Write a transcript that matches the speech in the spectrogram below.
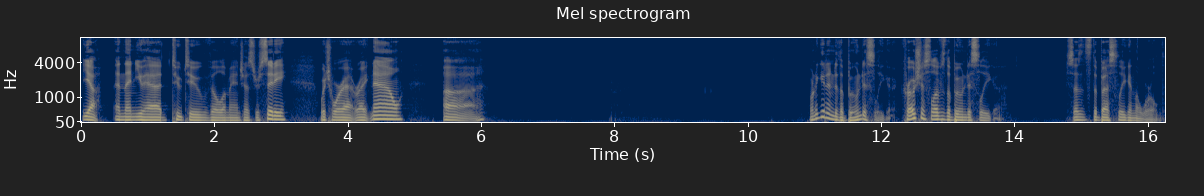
Yeah, and then you had two two Villa Manchester City, which we're at right now. Uh, I want to get into the Bundesliga. Croesus loves the Bundesliga. Says it's the best league in the world,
